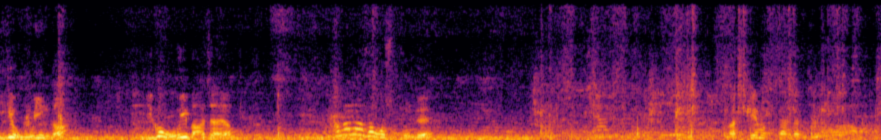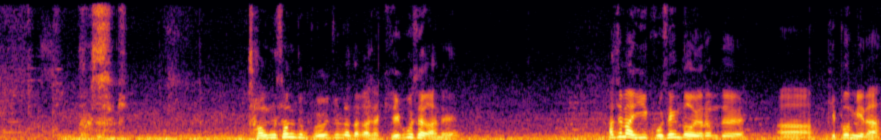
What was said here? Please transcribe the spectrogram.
이게 오이인가? 이거 오이 맞아요? 하나만 사고 싶은데. 맛있게 먹자 알았지? 정성 좀 보여주려다가 진짜 개고생하네. 하지만 이 고생도 여러분들 어, 기쁩니다.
